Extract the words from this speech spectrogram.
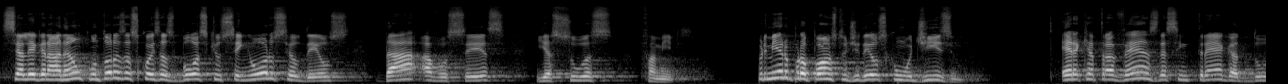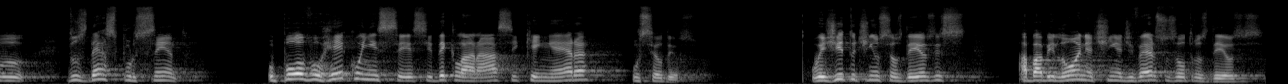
se alegrarão com todas as coisas boas que o Senhor, o seu Deus, dá a vocês e às suas famílias. Primeiro propósito de Deus com o dízimo era que através dessa entrega do, dos 10%, o povo reconhecesse e declarasse quem era o seu Deus. O Egito tinha os seus deuses, a Babilônia tinha diversos outros deuses,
